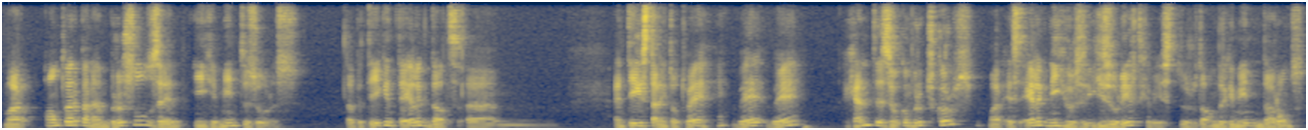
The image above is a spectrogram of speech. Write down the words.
Maar Antwerpen en Brussel zijn in gemeentezones. Dat betekent eigenlijk dat, um, in tegenstelling tot wij, hè, wij, wij, Gent is ook een beroepskorps, maar is eigenlijk niet geïsoleerd geweest door de andere gemeenten daar rond.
